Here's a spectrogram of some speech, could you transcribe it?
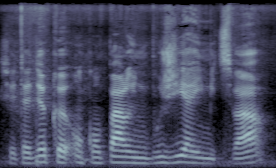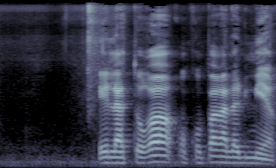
C'est-à-dire qu'on compare une bougie à une mitzvah et la Torah, on compare à la lumière.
